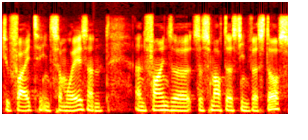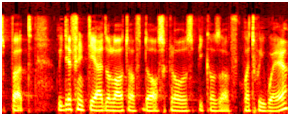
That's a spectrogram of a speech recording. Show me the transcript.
to fight in some ways and and find the, the smartest investors. But we definitely had a lot of doors closed because of what we were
